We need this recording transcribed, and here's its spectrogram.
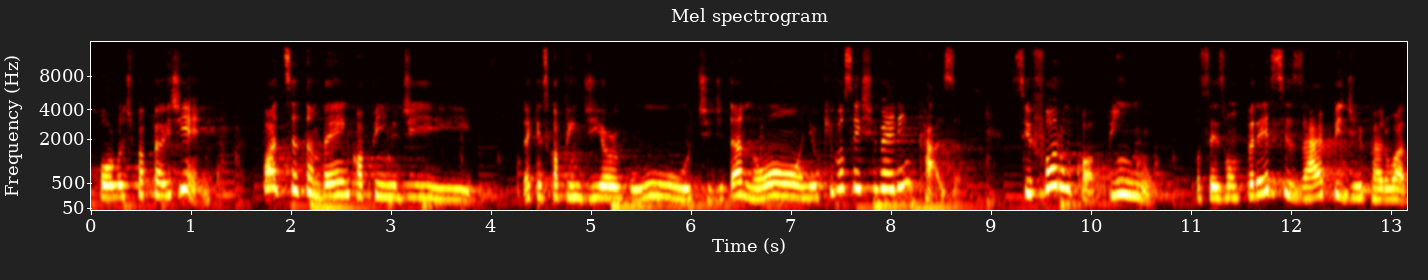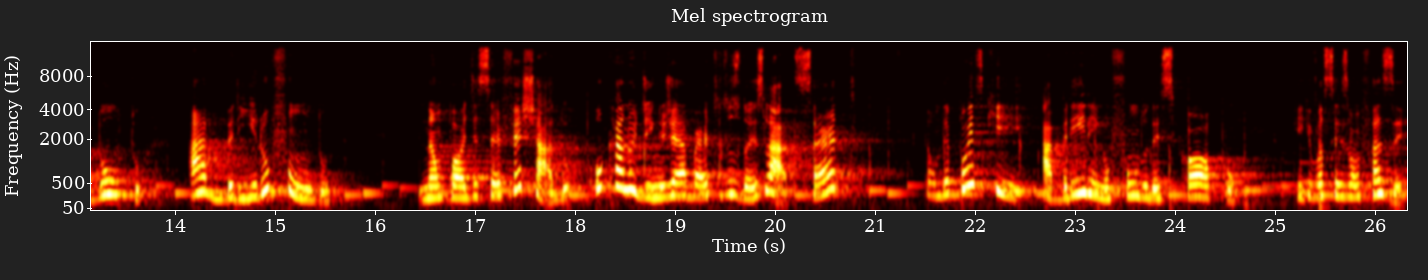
rolo de papel higiênico. Pode ser também copinho de daqueles copinhos de iogurte, de danone, o que vocês tiverem em casa. Se for um copinho, vocês vão precisar pedir para o adulto abrir o fundo não pode ser fechado. O canudinho já é aberto dos dois lados, certo? Então, depois que abrirem o fundo desse copo, o que, que vocês vão fazer?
